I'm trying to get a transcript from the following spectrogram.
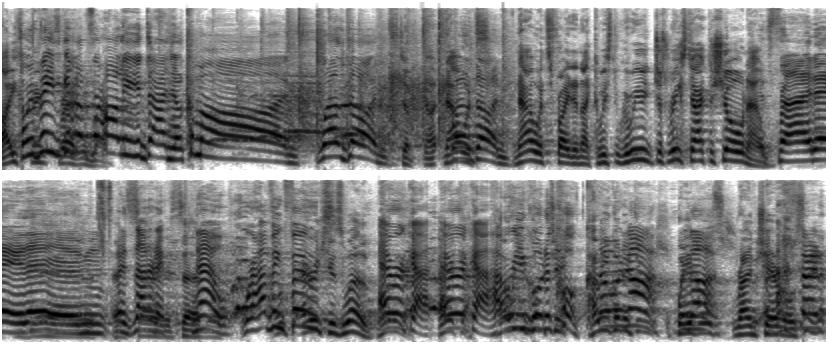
ice Can we please give it up for. Holly and Daniel? Come on. Well done. So, uh, now well it's, done. Now it's Friday night. Can we, can we just restart the show now? It's Friday then. Yeah, it's, it's Saturday. Saturday, Saturday. Now, we're having food. Eric as well. Erica, Erica, how, are you going, to cook? How are No, you we're going to not. do We're huevos not. rancheros? Starting-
